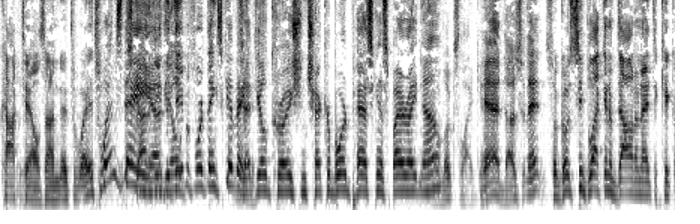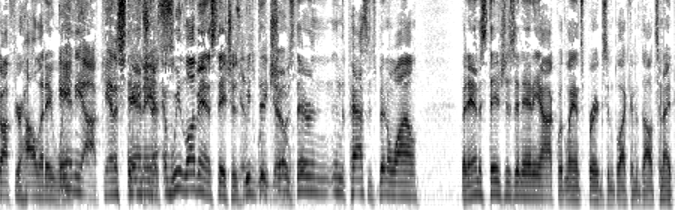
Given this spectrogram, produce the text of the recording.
cocktails on it's, it's Wednesday, It's be uh, the the, day before Thanksgiving. Is that the old Croatian checkerboard passing us by right now? It looks like it. Yeah, doesn't it? So go see Black and Abdallah tonight to kick off your holiday week. Antioch, Anastasia's. Antioch. And we love Anastasia's. Yes, we we did do. shows there in, in the past. It's been a while. But Anastasia's in Antioch with Lance Briggs and Black and Abdallah tonight.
